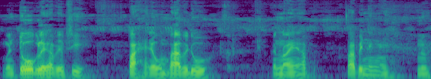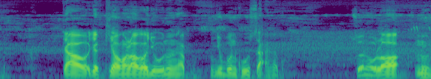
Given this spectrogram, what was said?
เหมือนโจ๊กเลยครับ FC ไปเดี๋ยวผมพาไปดูกันหน่อยนะครับ ว่าเป็นยังไงนู่นเจ้ายักษ์เขียวของเราก็อยู่นู่นครับ อยู่บนคูสะครับ ส่วนหัวล้อนู่น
